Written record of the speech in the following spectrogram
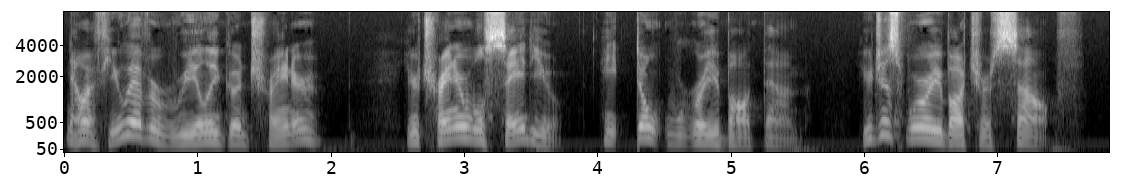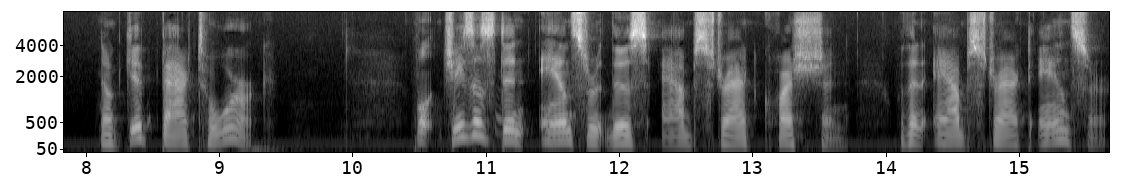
Now, if you have a really good trainer, your trainer will say to you, hey, don't worry about them. You just worry about yourself. Now get back to work. Well, Jesus didn't answer this abstract question with an abstract answer.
